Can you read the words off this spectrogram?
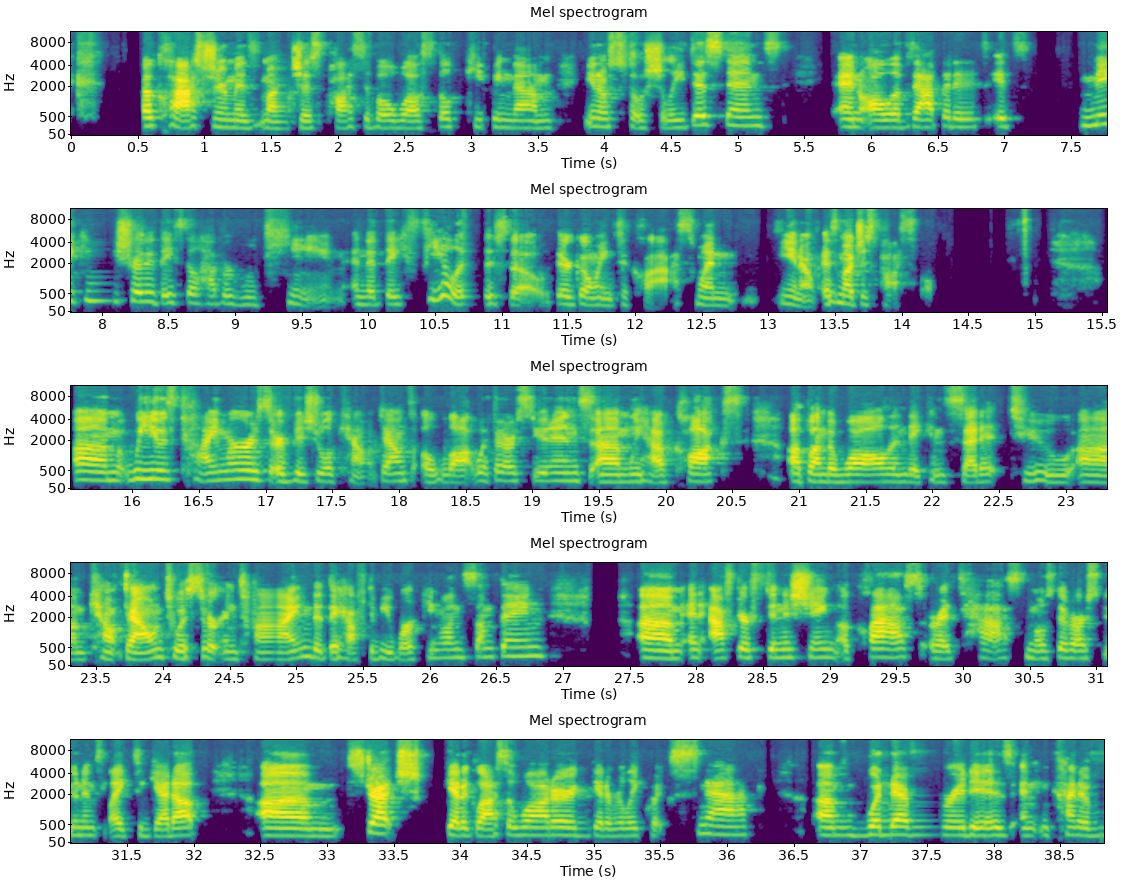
a classroom as much as possible while still keeping them, you know, socially distanced and all of that. But it's, it's making sure that they still have a routine and that they feel as though they're going to class when, you know, as much as possible. Um, we use timers or visual countdowns a lot with our students. Um, we have clocks up on the wall and they can set it to um, count down to a certain time that they have to be working on something. Um, and after finishing a class or a task, most of our students like to get up, um, stretch, get a glass of water, get a really quick snack, um, whatever it is, and kind of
